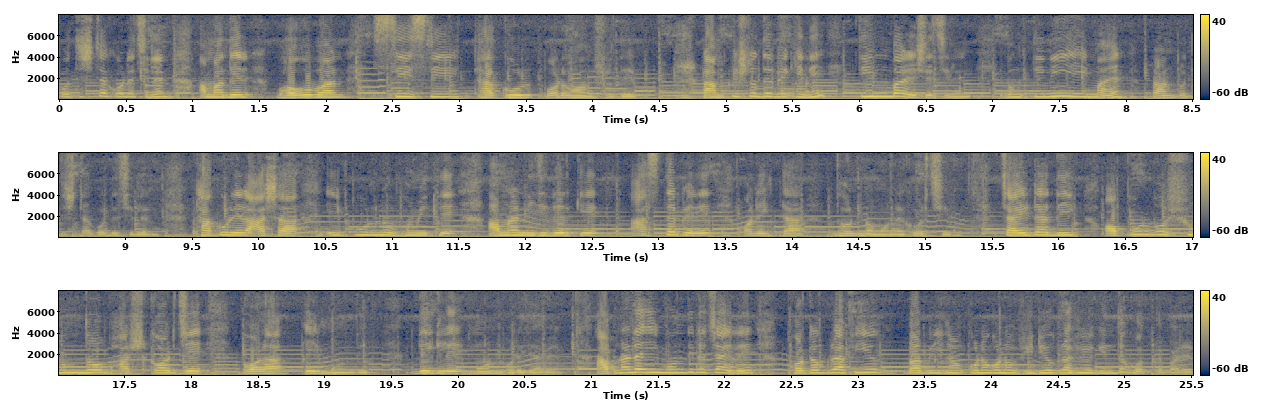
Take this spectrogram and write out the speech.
প্রতিষ্ঠা করেছিলেন আমাদের ভগবান শ্রী শ্রী ঠাকুর পরমহংসদেব। রামকৃষ্ণদেব এখানে তিনবার এসেছিলেন। এবং তিনিই এই মায়ের প্রাণ প্রতিষ্ঠা করেছিলেন। ঠাকুরের আশা এই পূর্ণভূমিতে আমরা নিজেদেরকে আসতে পেরে অনেকটা ধন্য মনে করছি। চারিটা দিক অপূর্ব সুন্দর ভাস্কর্যে গড়া এই মন্দির। দেখলে মন ভরে যাবে। আপনারা এই মন্দিরে চাইলে ফটোগ্রাফিও বা কোনো কোনো ভিডিওগ্রাফিও কিন্তু করতে পারেন।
